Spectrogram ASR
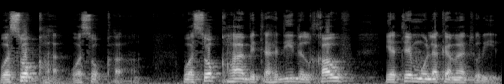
وسقها وسقها. وسقها بتهديد الخوف يتم لك ما تريد.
